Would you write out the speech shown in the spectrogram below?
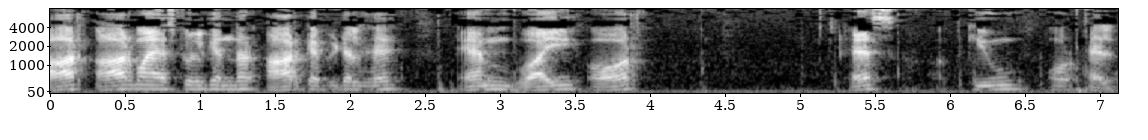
आर आर माई एसक्यूएल के अंदर आर कैपिटल है एम वाई और एस क्यू और एल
